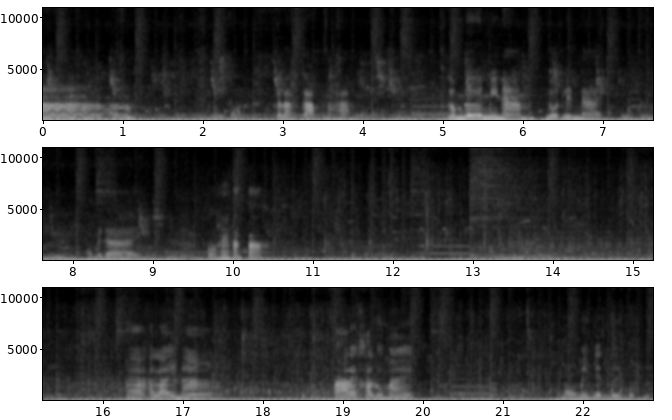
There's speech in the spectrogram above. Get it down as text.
า กำลังกลับนะคะลมลื่นมีน้ำโดดเล่นได้ออกไม่ได้พ่อให้หันปลาปลาอะไรนะปลาอะไรคะรู้ไหมมองไม่เห็นเลย ปลาดุก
